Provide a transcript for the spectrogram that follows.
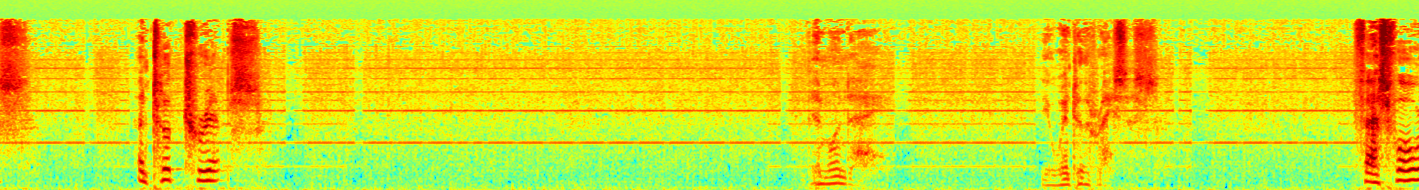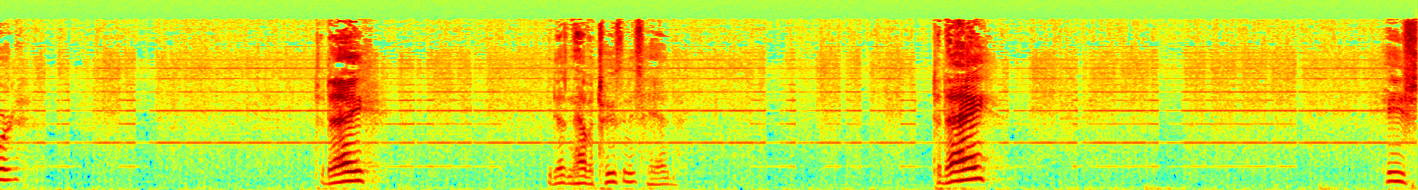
and took trips. Then one day, you went to the races. Fast forward. Today, he doesn't have a tooth in his head. Today, he's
